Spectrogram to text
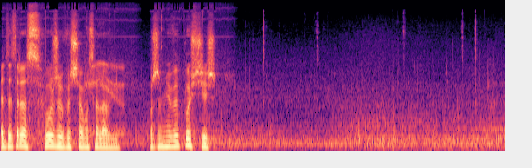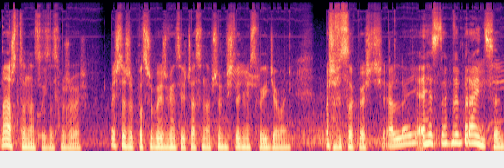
Będę teraz służył wyższemu celowi. Może mnie wypuścisz? Masz to, na co zasłużyłeś. Myślę, że potrzebujesz więcej czasu na przemyślenie swoich działań. Wasza wysokość, ale ja jestem wybrańcem.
